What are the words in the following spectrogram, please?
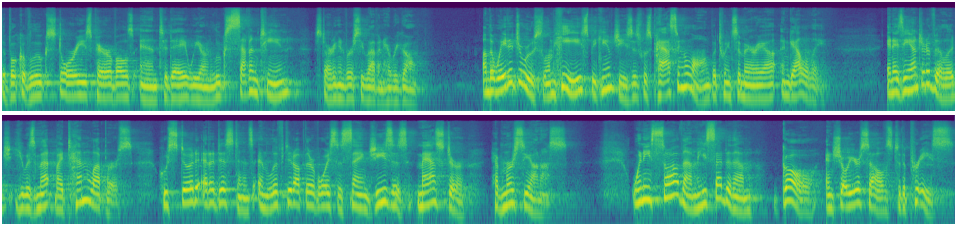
the book of Luke, stories, parables, and today we are in Luke 17, starting in verse 11. Here we go. On the way to Jerusalem, he, speaking of Jesus, was passing along between Samaria and Galilee. And as he entered a village, he was met by ten lepers who stood at a distance and lifted up their voices, saying, Jesus, Master, have mercy on us. When he saw them, he said to them, Go and show yourselves to the priests.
